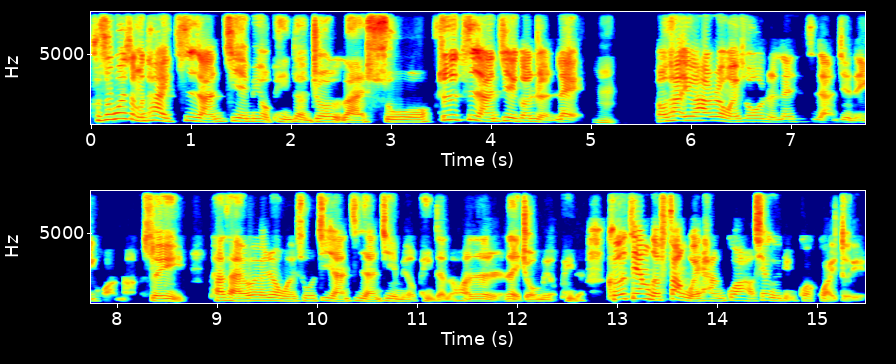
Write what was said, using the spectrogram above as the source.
可是为什么他以自然界没有平等就来说，就是自然界跟人类，嗯，然后他因为他认为说人类是自然界的一环嘛，所以他才会认为说，既然自然界没有平等的话，那人类就没有平等。可是这样的范围涵瓜好像有点怪怪的耶。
